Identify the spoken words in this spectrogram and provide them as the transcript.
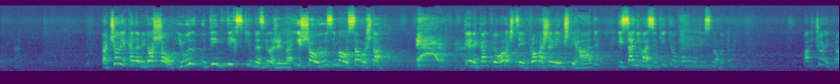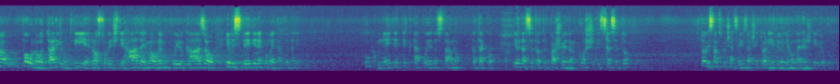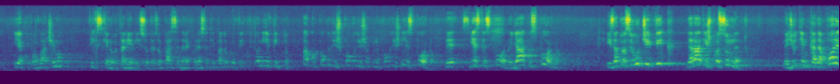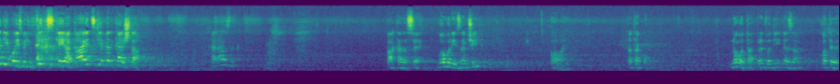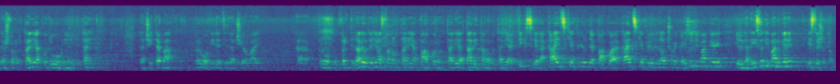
Pa čovjek kada bi došao i u, u tim fikskim razilaženjima išao i uzimao samo šta? Te nekakve olakšice i promašene inštihade i sa njima se kitio kako ti si novotar. Ali čovjek na polu novotariju dvije, na osnovu štihada, ima u lemu koji je kazao, ili slijedi nekoga i tako dalje. Hukum ne ide tek tako jednostavno, da tako, i onda se to trpaš u jedan koš i sve se to, to je islamski se znači to nije bio njemu menež, nije bio Iako povlačimo, fikske novotarije nisu bezopasne, da neko ne svati, pa dobro, fiku, to nije bitno. Ako pogodiš, pogodiš, ako ne pogodiš, nije sporno. Ne, jeste sporno, jako sporno. I zato se uči fik da radiš po sunnetu. Međutim, kada poredimo između fikske i akajetske, velika je šta? Je razlika. Pa kada se govori, znači, ovaj, da tako, novotar predvodi, ne znam, ko tebe nešto novotarija, kod drugog nije novotarija. Znači, treba prvo vidjeti, znači, ovaj, e, prvo potvrditi da li je određena stvar novotarija, pa ako novotarija, da li ta novotarija je fikske ili akajitske prirode, pa ako je akajitske prirode, da li čovjeka izvodi van vjere ili ga ne izvodi van vjere, jeste što to.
